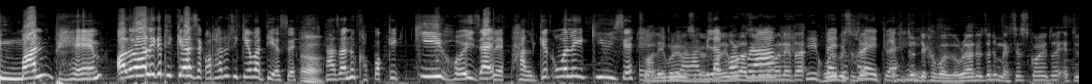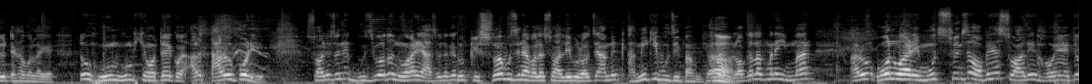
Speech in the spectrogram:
ইমান ভেম অলপ অলপলৈকে ঠিকে আছে কথাটো ঠিকে পাতি আছে। নাজানো ঘপককে কি হৈ যায় ভালকে ক'ব লাগে কি হৈছে। ল'ৰাবিলাকৰ পৰা ৰিপ্লাইটো সদায় এইটো আহে দেখাব লাগে ল'ৰা এটাই যদি মেছেজ কৰে তই এটিটিউড দেখাব লাগে তো হুম হুম সিহঁতে কয় আৰু তাৰোপৰি ছোৱালীজনী বুজিবতো নোৱাৰি আজিলৈকে মোৰ কৃষ্ণ বুজি নাপালে ছোৱালীবোৰক যে আমি আমি কি বুজি পাম। লগে লগ মানে ইমান আৰু ক'ব নোৱাৰি। মুড চুইংছ অভিয়াছ ছোৱালীৰ হয় এইটো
